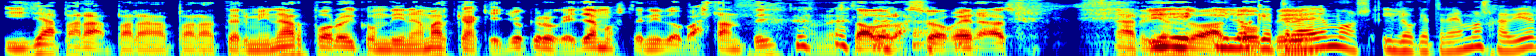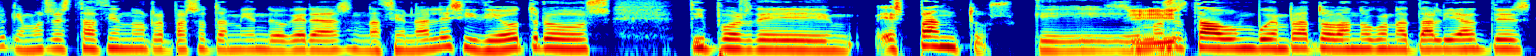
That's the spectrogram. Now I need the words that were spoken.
Y ya para, para, para, terminar por hoy con Dinamarca, que yo creo que ya hemos tenido bastante, han estado las hogueras ardiendo y, y lo que traemos y lo que traemos Javier, que hemos estado haciendo un repaso también de hogueras nacionales y de otros tipos de espantos, que hemos estado un buen rato hablando con Natalia antes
